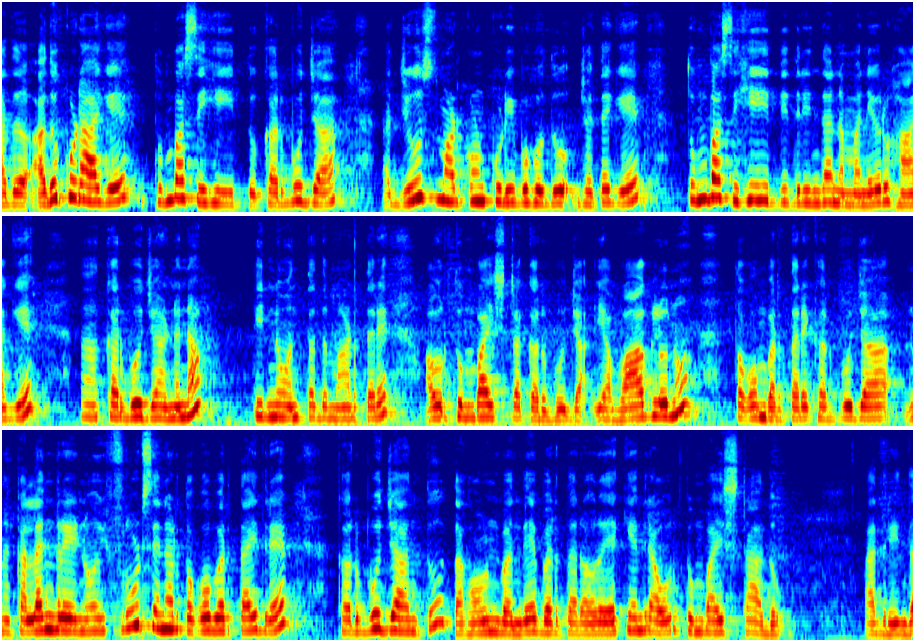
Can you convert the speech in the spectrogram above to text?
ಅದು ಅದು ಕೂಡ ಹಾಗೆ ತುಂಬ ಸಿಹಿ ಇತ್ತು. ಕರ್ಬೂಜ ಜ್ಯೂಸ್ ಮಾಡ್ಕೊಂಡು ಕುಡಿಬಹುದು ಜೊತೆಗೆ ತುಂಬ ಸಿಹಿ ಇದ್ದಿದ್ದರಿಂದ ನಮ್ಮ ಮನೆಯವರು ಹಾಗೆ ಕರ್ಬೂಜ ಹಣ್ಣನ್ನು ತಿನ್ನುವಂಥದ್ದು ಮಾಡ್ತಾರೆ. ಅವ್ರು ತುಂಬ ಇಷ್ಟ ಕರ್ಬೂಜ. ಯಾವಾಗ್ಲೂ ತೊಗೊಂಬರ್ತಾರೆ ಕರ್ಬೂಜ, ಕಲ್ಲಂಗಡಿ ಹಣ್ಣು, ಈ ಫ್ರೂಟ್ಸ್ ಏನಾದ್ರು ತೊಗೊಬರ್ತಾ ಇದ್ದರೆ ಕರ್ಬೂಜ ಅಂತೂ ತಗೊಂಡು ಬಂದೇ ಬರ್ತಾರೆ ಅವರು. ಯಾಕೆಂದರೆ ಅವ್ರಿಗೆ ತುಂಬ ಇಷ್ಟ ಅದು. ಅದರಿಂದ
